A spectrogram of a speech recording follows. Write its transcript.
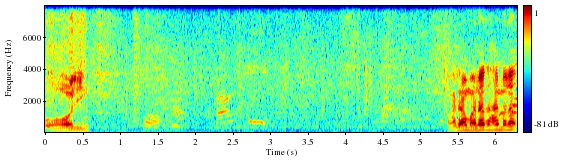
อ้ลิง มาแล้วมาแล้วทหารมาแล้ว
